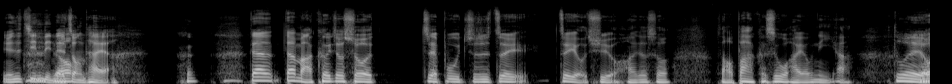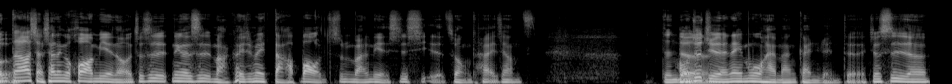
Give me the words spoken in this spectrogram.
因为是精灵的状态啊。但但马克就说这部就是最最有趣的话，就说：“老爸，可是我还有你啊！”对哦，大家想象那个画面哦，就是那个是马克就被打爆，就是满脸是血的状态，这样子。真的，我就觉得那一幕还蛮感人的，就是呢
